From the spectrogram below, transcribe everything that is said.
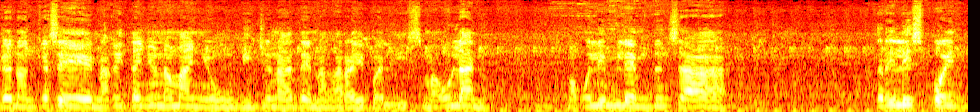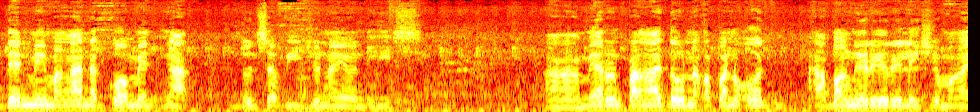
ganon kasi nakita nyo naman yung video natin ng arrival is maulan makulimlim dun sa release point. Then may mga nag-comment nga dun sa video na yon is ah, meron pa nga daw nakapanood habang nire-release yung mga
